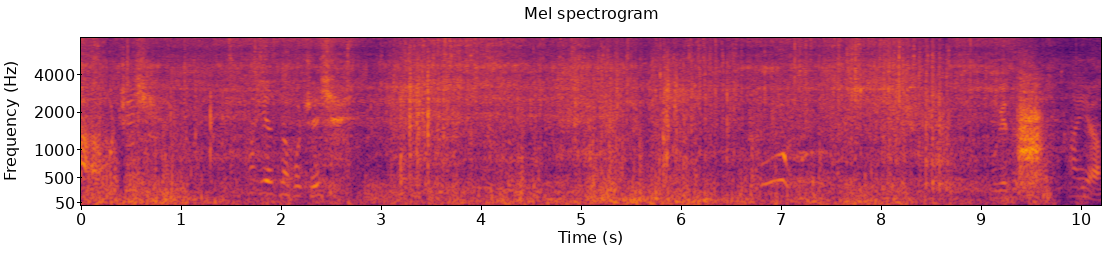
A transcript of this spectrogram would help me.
Ah, rutschig. Ah, hier ist noch rutschig. Uh. Wo geht's? Ah, hier.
